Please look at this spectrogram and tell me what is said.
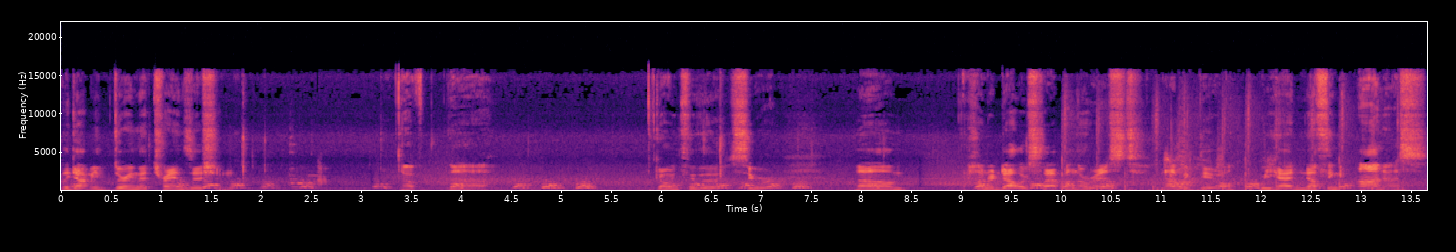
They got me during the transition of uh, going through the sewer. Um, $100 slap on the wrist, not a big deal. We had nothing on us,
